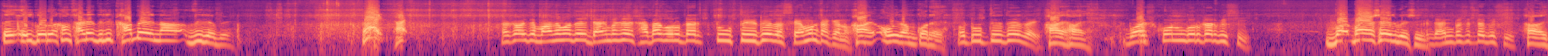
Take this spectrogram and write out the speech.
তো এই গরু এখন ছাড়িয়ে দিলি খাবে না জিরেবে? হাই হাই। কাকা ওই যে মাঝে মাঝে ডাইন পাশে সাদা গরুটা একটু উত্তেজিত হয়ে যাচ্ছে এমনটা কেন? হাই ওইরকম করে। একটু উত্তেজিত হয়ে যায়? হাই হাই। বয়স কোন গরুটার বেশি? বয়সের বেশি। ডাইন পাশেরটা বেশি? হাই।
